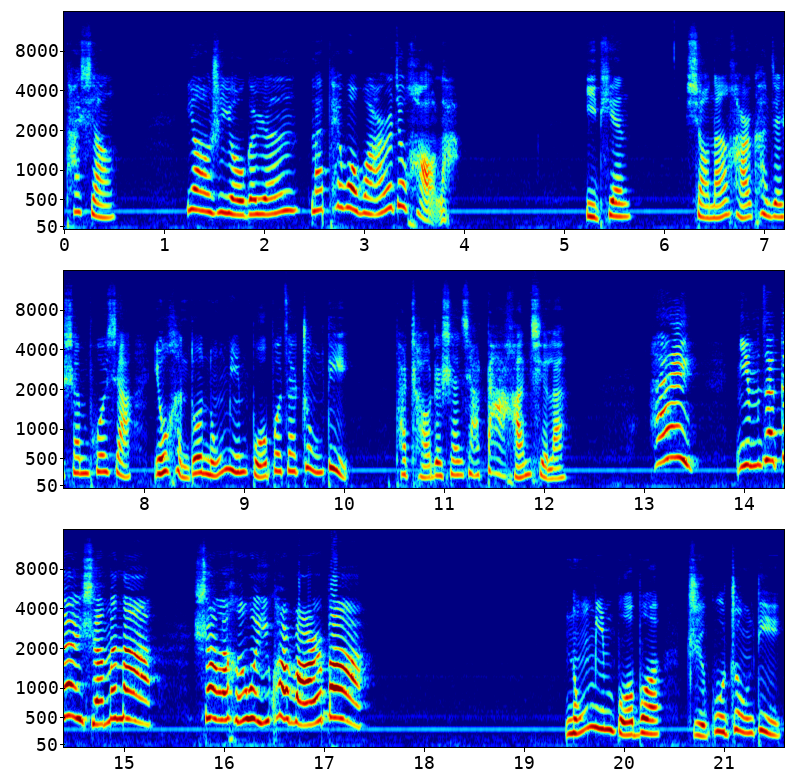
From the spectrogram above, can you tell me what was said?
他想，要是有个人来陪我玩就好了。一天，小男孩看见山坡下有很多农民伯伯在种地，他朝着山下大喊起来：“嘿！”你们在干什么呢？上来和我一块玩吧！农民伯伯只顾种地，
